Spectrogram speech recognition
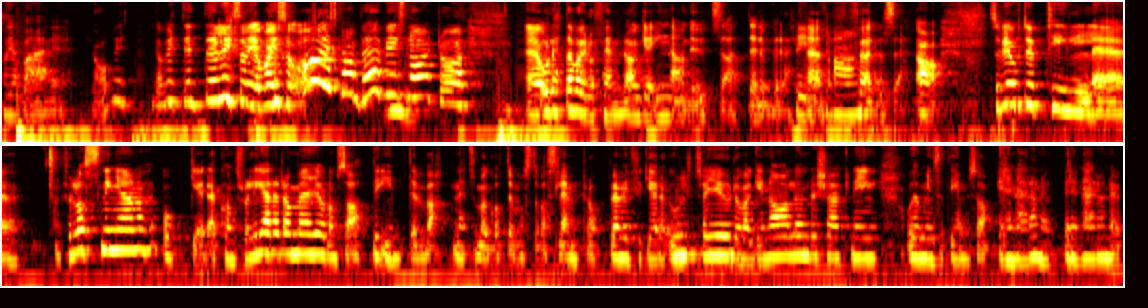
och jag bara, "Nej, jag vet, jag vet inte liksom. Jag var ju så, åh jag ska ha en bebis snart. Och, och detta var ju då fem dagar innan utsatt eller beräknad ja. födelse. Ja. Så vi åkte upp till eh, förlossningen och eh, där kontrollerade de mig och de sa att det inte är vattnet som har gått, det måste vara slemproppen. Vi fick göra ultraljud och vaginalundersökning och jag minns att Emil sa, är det nära nu? Är det nära nu?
